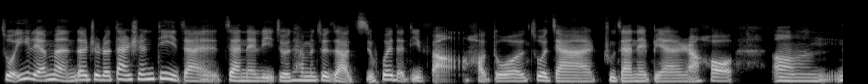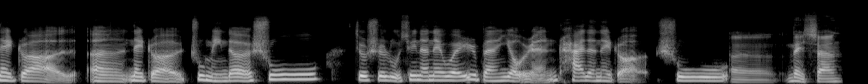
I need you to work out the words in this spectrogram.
左翼联盟的这个诞生地在在那里，就是他们最早集会的地方，好多作家住在那边，然后。嗯，那个，嗯，那个著名的书屋，就是鲁迅的那位日本友人开的那个书屋。呃，内山。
